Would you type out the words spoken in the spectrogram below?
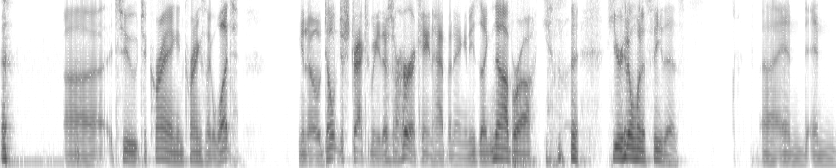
uh, to to Krang, and Krang's like, "What?" you know, don't distract me. There's a hurricane happening. And he's like, nah, bro, you're gonna want to see this. Uh, and and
